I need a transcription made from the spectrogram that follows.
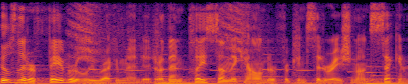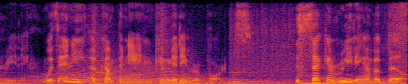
Bills that are favorably recommended are then placed on the calendar for consideration on second reading, with any accompanying committee reports. The second reading of a bill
